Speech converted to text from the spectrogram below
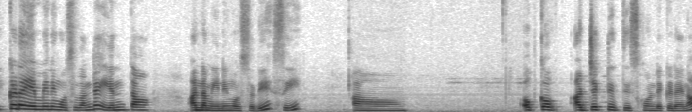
ఇక్కడ ఏం మీనింగ్ వస్తుంది అంటే ఎంత అన్న మీనింగ్ వస్తుంది. సి ఒక అడ్జెక్టివ్ తీసుకోండి ఎక్కడైనా.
